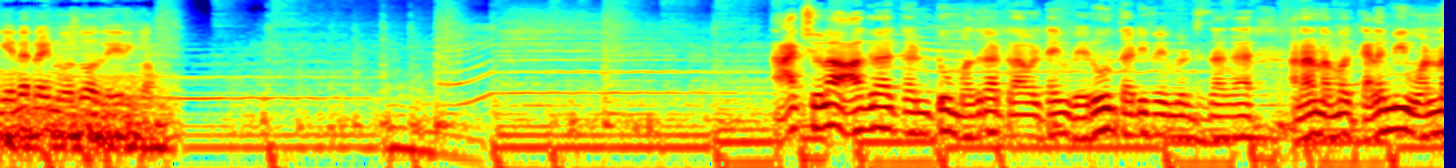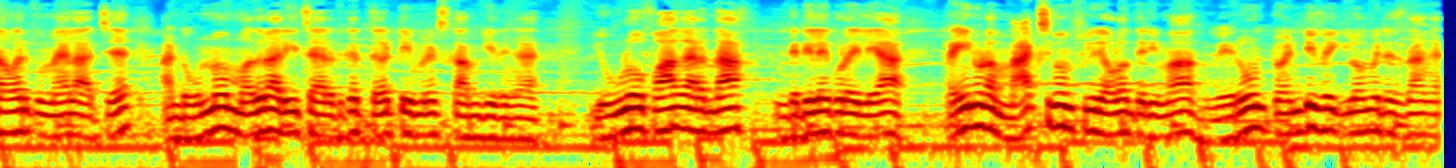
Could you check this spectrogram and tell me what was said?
நீங்கள் என்ன ட்ரெயின் வருதோ அதில் ஏறிக்கலாம். ஆக்சுவலாக ஆக்ரா கன் டு மதுரா ட்ராவல் டைம் வெறும் தேர்ட்டி ஃபைவ் மினிட்ஸ் தாங்க. ஆனால் நம்ம கிளம்பி ஒன் ஹவருக்கு மேலே ஆச்சு அண்ட் இன்னும் மதுரா ரீச் ஆகிறதுக்கு தேர்ட்டி மினிட்ஸ் காமிக்கிதுங்க. இவ்வளோ ஃபாகாக இருந்தால் இந்த டிலே கூட இல்லையா? ட்ரெயினோட மேக்ஸிமம் ஸ்பீட் எவ்வளோ தெரியுமா? வெறும் டுவெண்ட்டி ஃபைவ் கிலோமீட்டர்ஸ் தாங்க.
